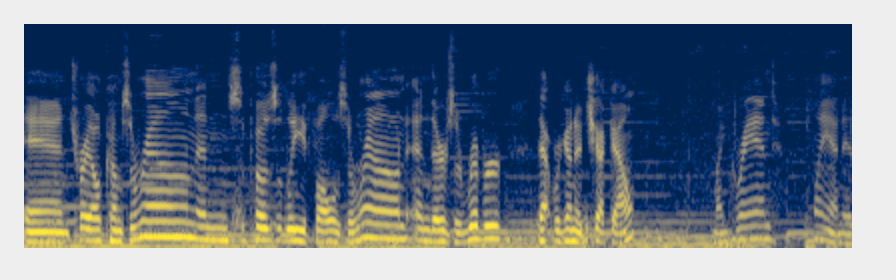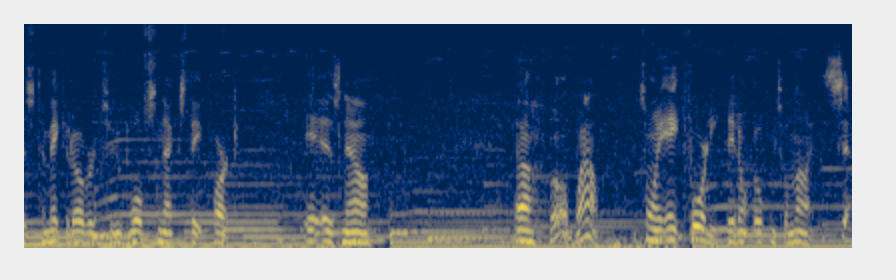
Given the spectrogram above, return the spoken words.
and trail comes around and supposedly follows around, and there's a river that we're going to check out. My grand plan is to make it over to Wolfe's Neck State Park It is now, uh, oh wow, it's only 8.40. They don't open till 9. So,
